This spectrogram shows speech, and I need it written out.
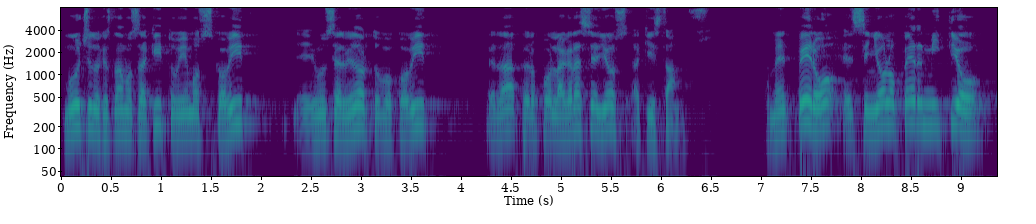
Muchos de los que estamos aquí tuvimos COVID, eh, un servidor tuvo COVID, ¿verdad? Pero por la gracia de Dios, aquí estamos. Amén. Pero el Señor lo permitió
